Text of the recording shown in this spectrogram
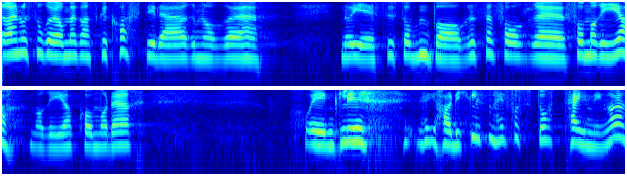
Det er noe som rører meg ganske kraftig der når, eh, når Jesus åpenbarer seg for, eh, for, Maria. Maria kommer der. Og egentlig hadde ikke liksom helt forstått tegninga,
